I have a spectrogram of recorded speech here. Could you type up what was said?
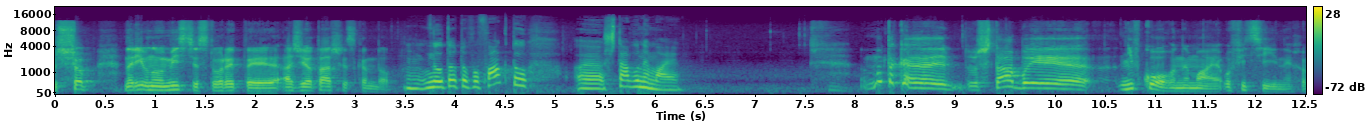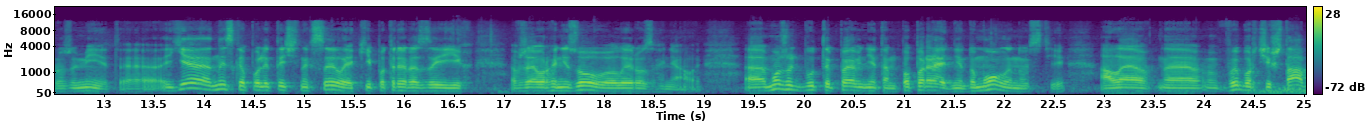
щоб на рівному місці створити ажіотаж і скандал. Ну тобто, по факту е, штабу немає. Ну таке штаби ні в кого немає офіційних, розумієте. Є низка політичних сил, які по три рази їх вже організовували і розганяли. Е, Можуть бути певні там попередні домовленості, але е, виборчий штаб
